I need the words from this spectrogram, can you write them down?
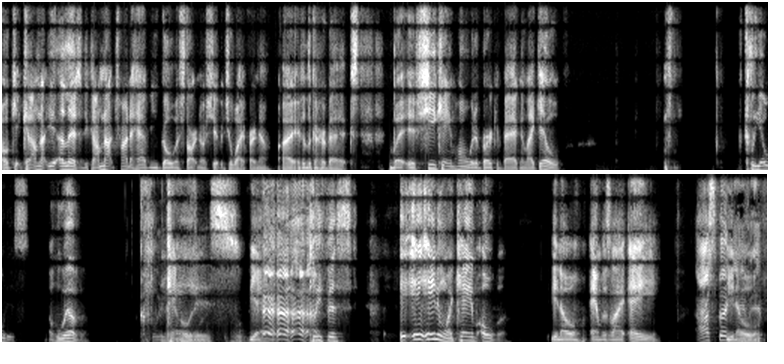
Okay, because I'm not yeah, allegedly, because I'm not trying to have you go and start no shit with your wife right now. All right, if you look at her bags, but if she came home with a Birkin bag and like, yo, Cleotis or whoever, Came- Otis. yeah, Cleophas, i- i- anyone came over, you know, and was like, hey, I expect you know- if, if,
